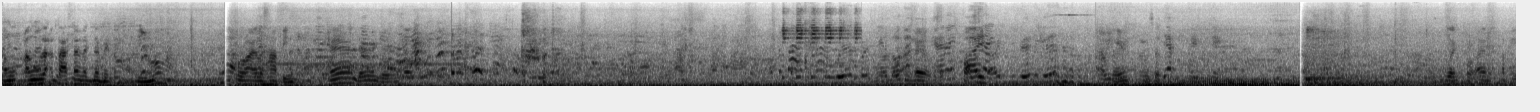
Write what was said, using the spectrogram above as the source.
Ang, ang, ang taas na lagnan nito. Init. For island hopping. And there we go. Hey, Hi. Okay, what's up? Going for island hopping.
